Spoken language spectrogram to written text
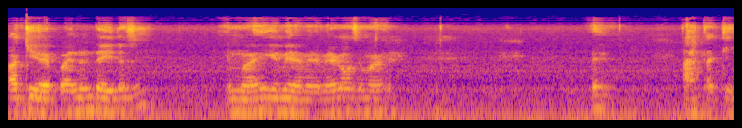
Aquí, después en el dedito así. Y mueves y mira, mira, mira cómo se mueve. ¿Ves? Hasta aquí.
